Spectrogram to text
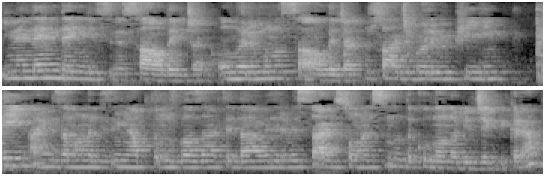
yine nem dengesini sağlayacak, onarımını sağlayacak. Bu sadece böyle bir peeling değil, aynı zamanda bizim yaptığımız lazer tedavileri vesaire sonrasında da kullanılabilecek bir krem.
